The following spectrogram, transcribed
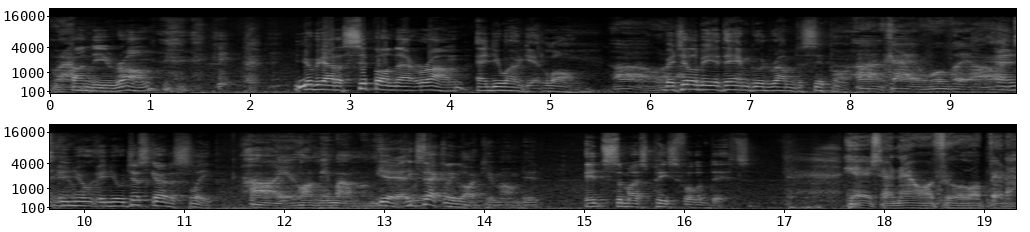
Rum. Bundy rum, you'll be able to sip on that rum and you won't get long. Oh, But it'll be a damn good rum to sip on. okay, we'll be alright. And, and, you'll, and you'll just go to sleep. Ah, oh, you like me mum? Yeah, exactly like your mum did. It's the most peaceful of deaths. Yeah, so now I feel a lot better.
